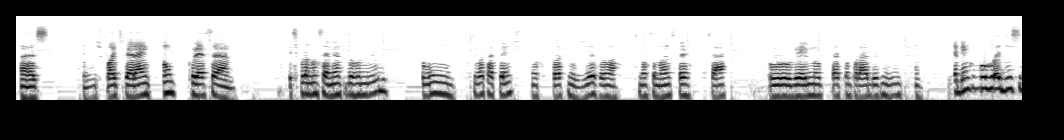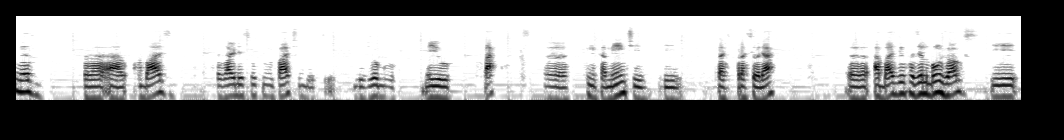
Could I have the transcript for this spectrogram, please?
mas a gente pode esperar então por essa esse pronunciamento do Romildo, algum possível atacante nos próximos dias ou nas próximas semanas para reforçar o Grêmio para a temporada 2021. É bem como o Rua disse mesmo, a, a, a base, apesar desse último empate, desse, desse jogo meio fraco uh, tecnicamente e para se olhar, uh, a base vem fazendo bons jogos e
